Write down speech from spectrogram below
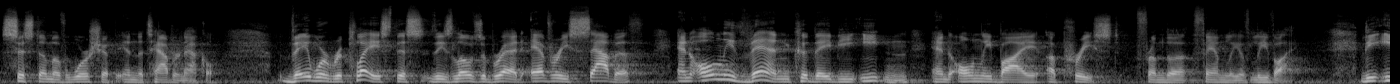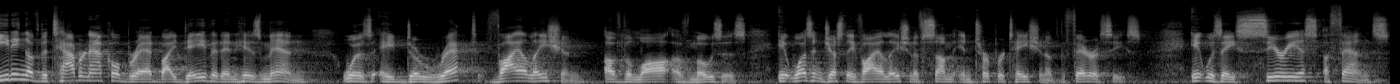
system of worship in the tabernacle. They were replaced, this, these loaves of bread, every Sabbath, and only then could they be eaten, and only by a priest from the family of Levi. The eating of the tabernacle bread by David and his men was a direct violation of the law of Moses. It wasn't just a violation of some interpretation of the Pharisees, it was a serious offense,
